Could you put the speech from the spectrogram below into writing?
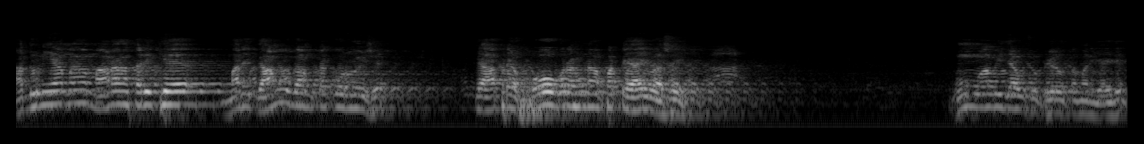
આ દુનિયામાં માણસ તરીકે મારી ગામો ગામ ટકોર હોય છે કે આપણે હો વર્ષના પટે આવ્યા છે. હું આવી જાઉં છું ભેળો તમારી આઈ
